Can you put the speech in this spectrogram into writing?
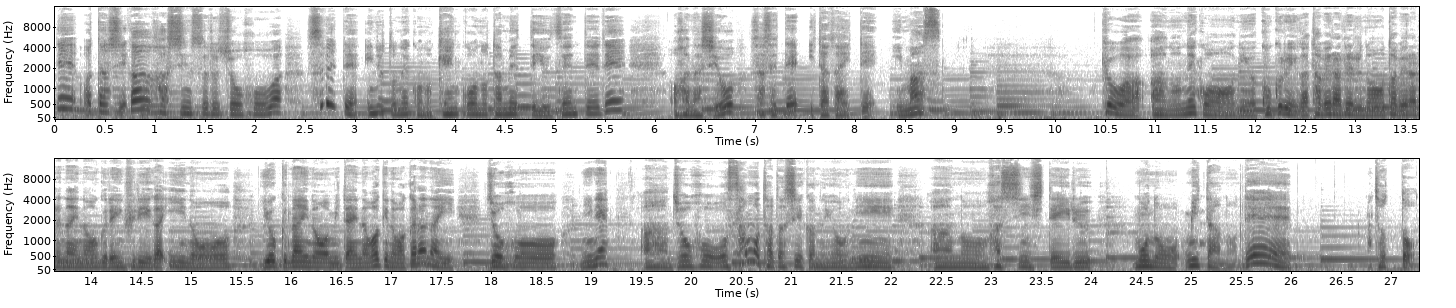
で私が発信する情報は全て犬と猫の健康のためっていう前提でお話をさせていただいています。今日はあの猫には穀類が食べられるの食べられないのグレインフリーがいいの良くないのみたいなわけのわからない情報にねあ情報をさも正しいかのようにあの発信しているものを見たのでちょっと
